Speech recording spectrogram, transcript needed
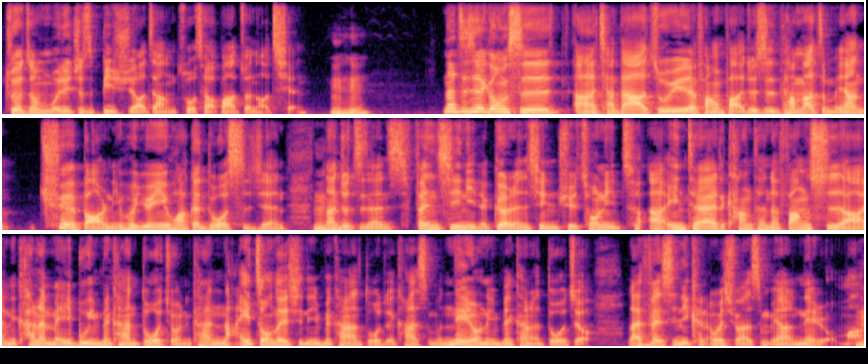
最终目的就是必须要这样做，才有办法赚到钱。嗯哼。那这些公司啊，抢大家注意的方法就是他们要怎么样确保你会愿意花更多的时间？那就只能分析你的个人兴趣，从你啊 interact content 的方式啊，你看了每一部影片看了多久？你看哪一种类型的影片看了多久？看了什么内容的影片看了多久？来分析你可能会喜欢什么样的内容嘛？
